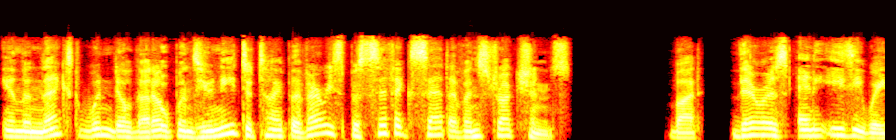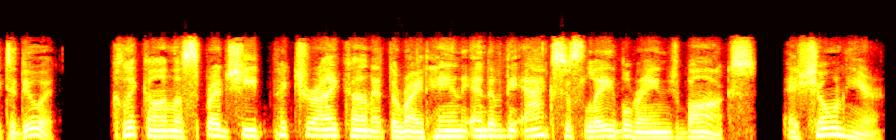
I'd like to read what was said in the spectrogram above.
In the next window that opens you need to type a very specific set of instructions. But, there is any easy way to do it. Click on the spreadsheet picture icon at the right-hand end of the Axis Label Range box, as shown here.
